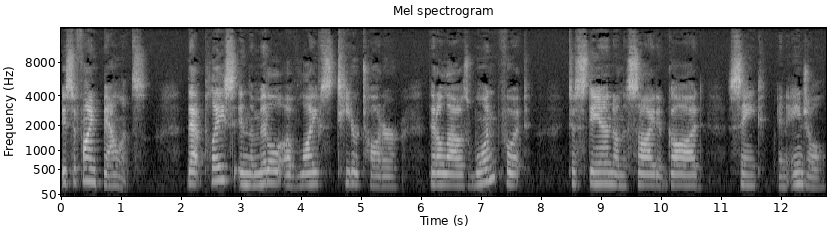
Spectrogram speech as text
is to find balance that place in the middle of life's teeter totter that allows one foot to stand on the side of God, saint, and angel,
